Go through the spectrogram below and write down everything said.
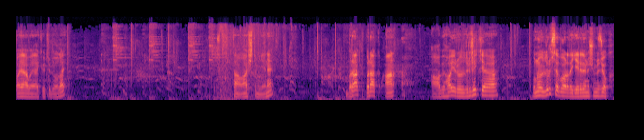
baya baya kötü bir olay. Tamam açtım yine. Bırak bırak. An Abi hayır öldürecek ya. Bunu öldürürse bu arada geri dönüşümüz yok.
